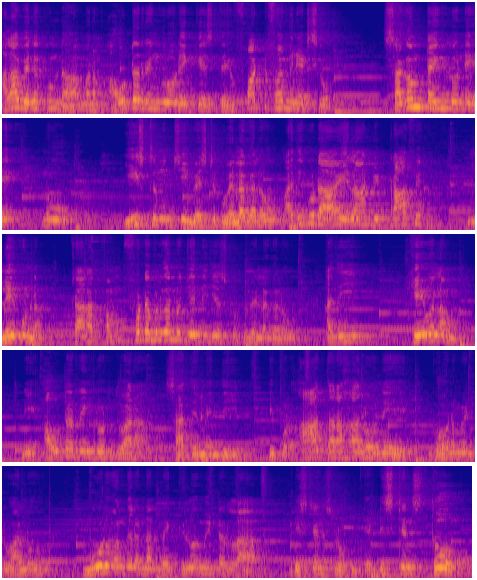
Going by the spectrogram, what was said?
అలా వెళ్ళకుండా మనం అవుటర్ రింగ్ రోడ్ ఎక్కేస్తే ఫార్టీ ఫైవ్ మినిట్స్లో సగం టైంలోనే నువ్వు ఈస్ట్ నుంచి వెస్ట్కు వెళ్ళగలవు. అది కూడా ఎలాంటి ట్రాఫిక్ లేకుండా చాలా కంఫర్టబుల్గా నువ్వు జర్నీ చేసుకుంటూ వెళ్ళగలవు. అది కేవలం నీ అవుటర్ రింగ్ రోడ్ ద్వారా సాధ్యమైంది. ఇప్పుడు ఆ తరహాలోనే గవర్నమెంట్ వాళ్ళు మూడు వందల నలభై కిలోమీటర్ల డిస్టెన్స్లో డిస్టెన్స్తో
